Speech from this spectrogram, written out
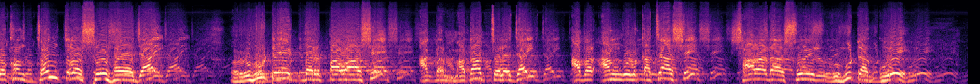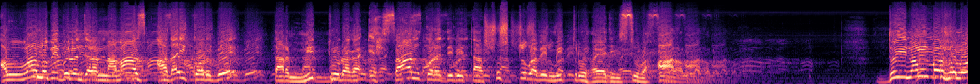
যখন যন্ত্র শুরু হয়ে যায় রুহুটে একবার পাওয়া আসে, একবার মাথা চলে যায়, আবার আঙ্গুল কাছে আসে, সারাটা শরীর রুহুটা ঘুরে। আল্লাহ নবী বলেন, যারা নামাজ আদায় করবে, তার মৃত্যু টাকা এহসান করে দিবে, তার সুষ্ঠুভাবে মৃত্যু হয়ে যাবে। আল্লাহ দুই নম্বর হলো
